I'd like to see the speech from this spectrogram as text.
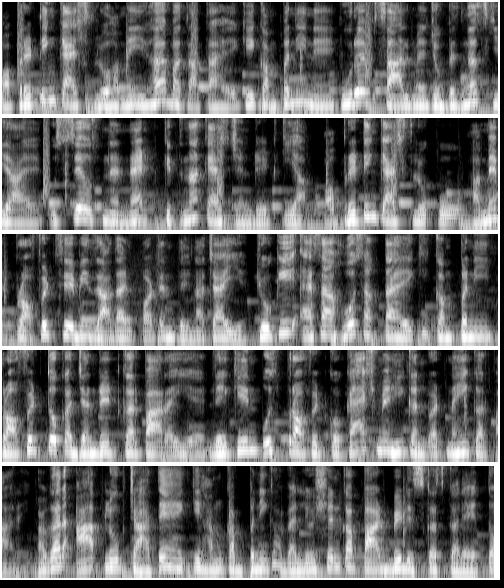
ऑपरेटिंग कैश फ्लो हमें यह बताता है कि कंपनी ने पूरे साल में जो बिज़नेस किया है, उससे उसने नेट कितना कैश जनरेट किया। ऑपरेटिंग कैश फ्लो को हमें प्रॉफिट से भी ज़्यादा इम्पोर्टेंस देना चाहिए, क्योंकि ऐसा हो सकता है कि कंपनी प्रॉफिट तो जनरेट कर पा रही है, लेकिन उस प्रॉफिट को कैश में ही कन्वर्ट नहीं कर पा रही। अगर आप लोग चाहते हैं कि हम कंपनी का वैल्यूएशन का पार्ट भी डिस्कस करें तो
